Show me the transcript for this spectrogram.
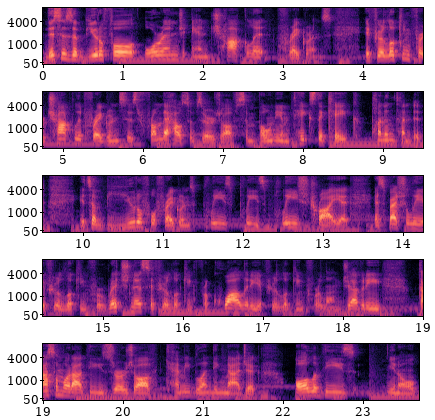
This is a beautiful orange and chocolate fragrance. If you're looking for chocolate fragrances from the House of Xerjoff, Symphonium takes the cake, pun intended. It's a beautiful fragrance. Please, please, please try it, especially if you're looking for richness, if you're looking for quality, if you're looking for longevity. Casamorati, Xerjoff, Kemi Blending Magic, all of these you know,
